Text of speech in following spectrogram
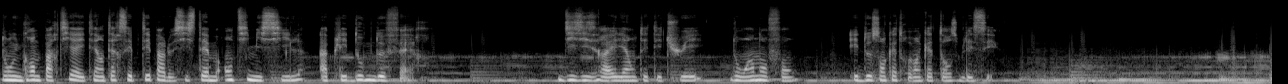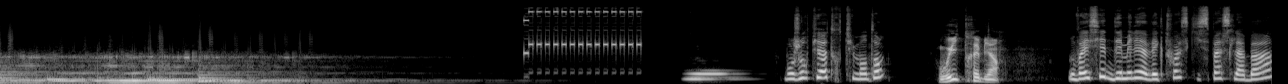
dont une grande partie a été interceptée par le système antimissile appelé Dôme de fer. Dix Israéliens ont été tués, dont un enfant, et 294 blessés. Bonjour Piotr, tu m'entends? Oui, très bien. On va essayer de démêler avec toi ce qui se passe là-bas.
